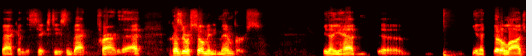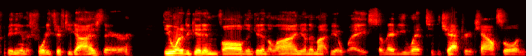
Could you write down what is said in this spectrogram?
back in the 60s and back prior to that because there were so many members. You know, you had, uh, you know, you go to a lodge meeting and there's 40, 50 guys there. If you wanted to get involved and get in the line, you know, there might be a wait. So maybe you went to the chapter and council and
